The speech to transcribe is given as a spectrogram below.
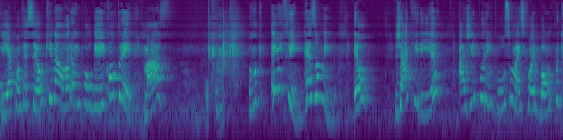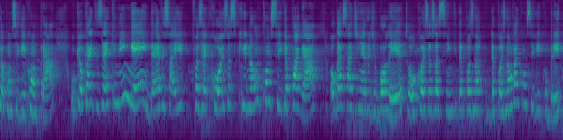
E aconteceu que na hora eu empolguei e comprei. Mas, enfim, resumindo, eu já queria agir por impulso, mas foi bom porque eu consegui comprar. O que eu quero dizer é que ninguém deve sair fazer coisas que não consiga pagar ou gastar dinheiro de boleto ou coisas assim que depois não, depois não vai conseguir cobrir,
